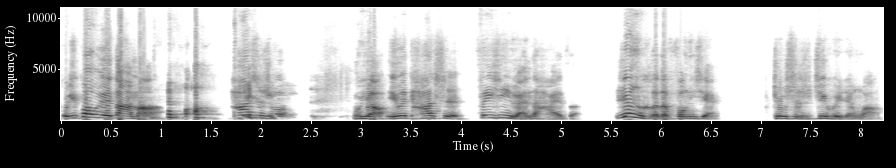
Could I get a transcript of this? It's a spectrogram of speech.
回报越大嘛。他是说不要，因为他是飞行员的孩子，任何的风险就是机毁人亡，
